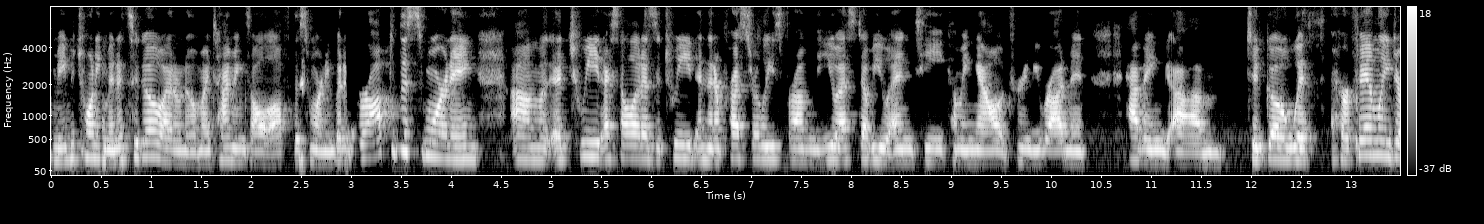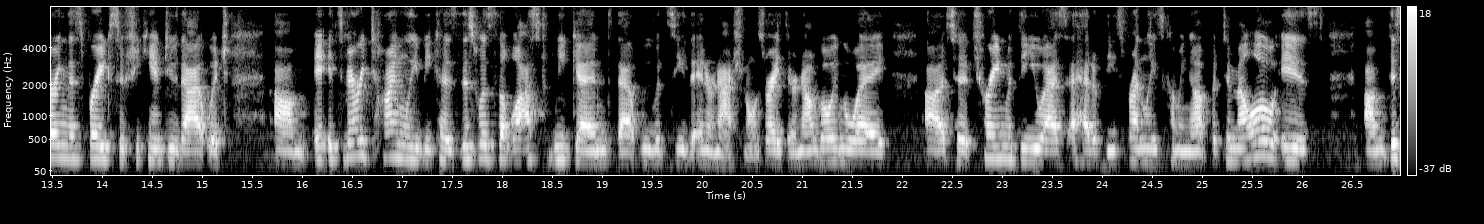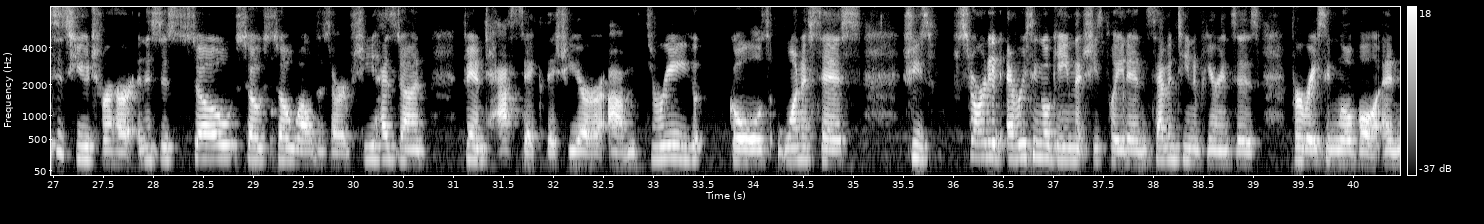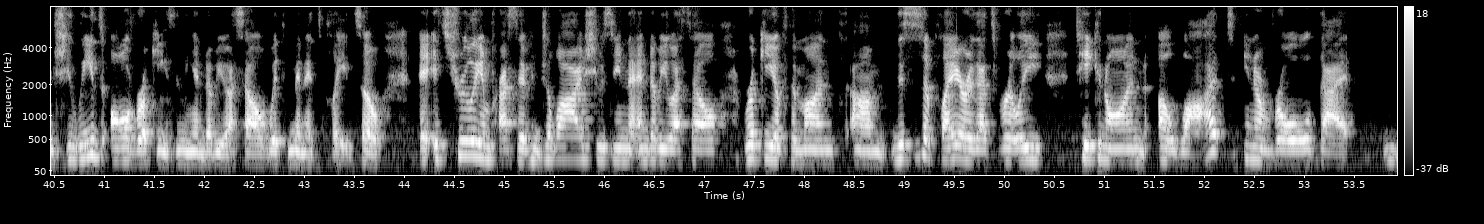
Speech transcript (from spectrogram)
maybe 20 minutes ago. I don't know. My timing's all off this morning, but it dropped this morning. Um, a tweet. I saw it as a tweet, and then a press release from the USWNT coming out. Trinity Rodman having um, to go with her family during this break, so she can't do that, which. Um, it, it's very timely because this was the last weekend that we would see the internationals, right? They're now going away uh, to train with the U.S. ahead of these friendlies coming up. But DeMelo is um, this is huge for her, and this is so, so, so well deserved. She has done fantastic this year. Um, three goals, one assist. She's started every single game that she's played in, 17 appearances for Racing Louisville, and she leads all rookies in the NWSL with minutes played. So it's truly impressive. In July, she was named the NWSL Rookie of the Month. Um, this is a player that's really taken on a lot in a role that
